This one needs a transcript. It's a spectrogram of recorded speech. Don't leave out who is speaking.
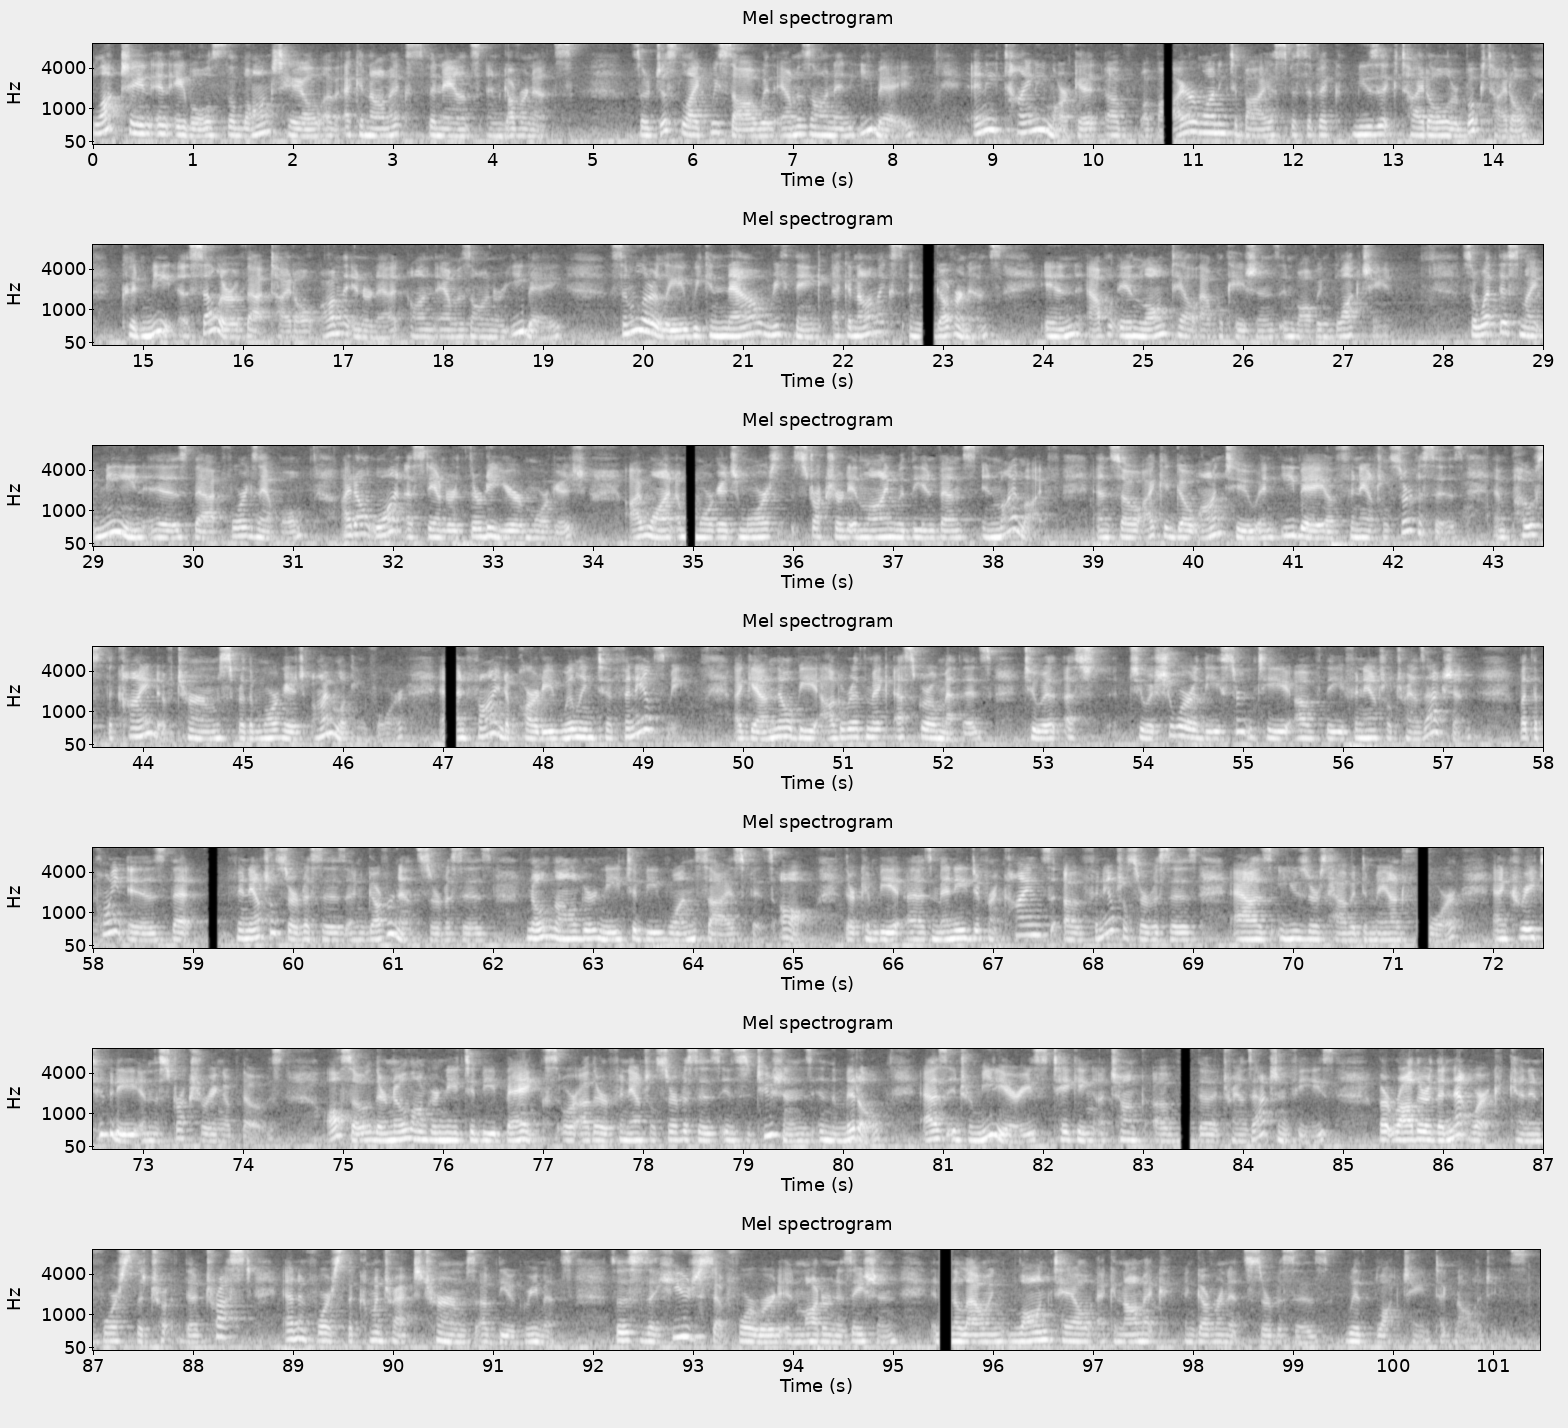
Speaker 1: Blockchain enables the long tail of economics, finance, and governance. So, just like we saw with Amazon and eBay, any tiny market of a buyer wanting to buy a specific music title or book title could meet a seller of that title on the internet on Amazon or eBay. Similarly, we can now rethink economics and governance in, in long tail applications involving blockchain. So, what this might mean is that, for example, I don't want a standard 30 year mortgage. I want a mortgage more structured in line with the events in my life. And so I could go onto an eBay of financial services and post the kind of terms for the mortgage I'm looking for and find a party willing to finance me. Again, there'll be algorithmic escrow methods to to assure the certainty of the financial transaction. But the point is that financial services and governance services no longer need to be one size fits all. There can be as many different kinds of financial services as users have a demand for, and creativity in the structuring of those. Also, there no longer need to be banks or other financial services institutions in the middle as intermediaries taking a chunk of the transaction fees, but rather the network can enforce the, tr- the trust and enforce the contract terms of the agreements. So, this is a huge step forward in modernization in allowing long tail economic and governance services with blockchain technologies.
